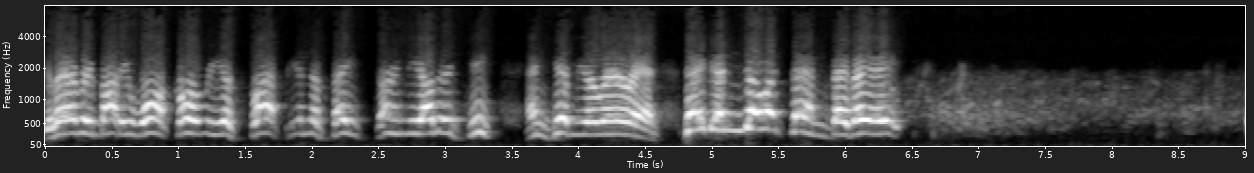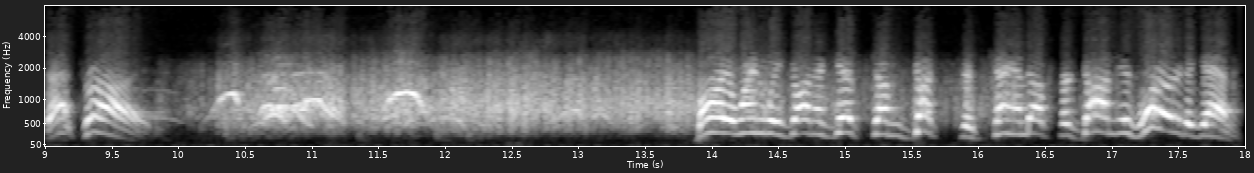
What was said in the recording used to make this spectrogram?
you let everybody walk over you, slap you in the face, turn the other cheek, and give them your rear end. They didn't do it then, baby. That's right. Boy, when we going to get some guts to stand up for God and His Word again?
